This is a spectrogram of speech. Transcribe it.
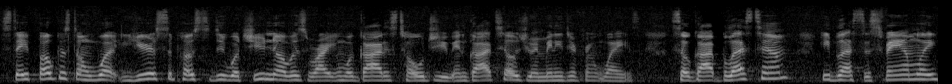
Stay focused on what you're supposed to do, what you know is right and what God has told you. And God tells you in many different ways. So God blessed him. He blessed his family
